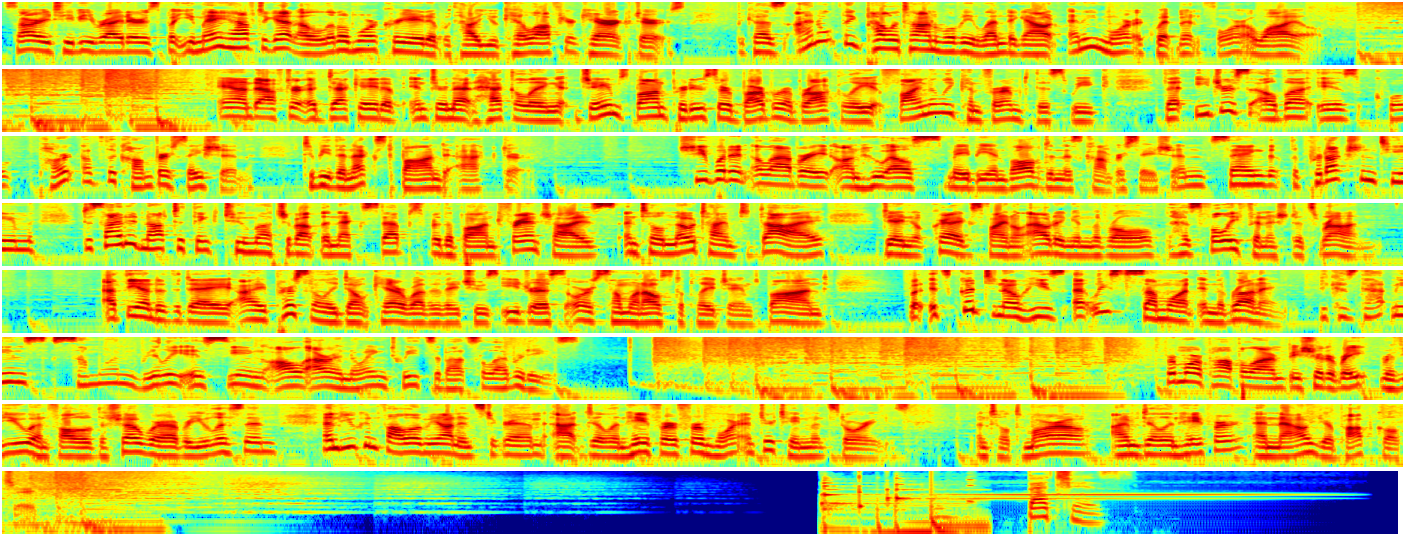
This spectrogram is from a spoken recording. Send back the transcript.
Sorry, TV writers, but you may have to get a little more creative with how you kill off your characters, because I don't think Peloton will be lending out any more equipment for a while. And after a decade of internet heckling, James Bond producer Barbara Broccoli finally confirmed this week that Idris Elba is, quote, part of the conversation to be the next Bond actor. She wouldn't elaborate on who else may be involved in this conversation, saying that the production team decided not to think too much about the next steps for the Bond franchise until No Time to Die, Daniel Craig's final outing in the role, has fully finished its run. At the end of the day, I personally don't care whether they choose Idris or someone else to play James Bond, but it's good to know he's at least somewhat in the running, because that means someone really is seeing all our annoying tweets about celebrities. For more Pop Alarm, be sure to rate, review, and follow the show wherever you listen, and you can follow me on Instagram at Dylan Hafer for more entertainment stories. Until tomorrow, I'm Dylan Hafer, and now your pop culture. Betches.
